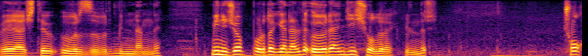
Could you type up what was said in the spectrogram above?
veya işte ıvır zıvır bilmem ne. Mini job burada genelde öğrenci işi olarak bilinir. Çok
